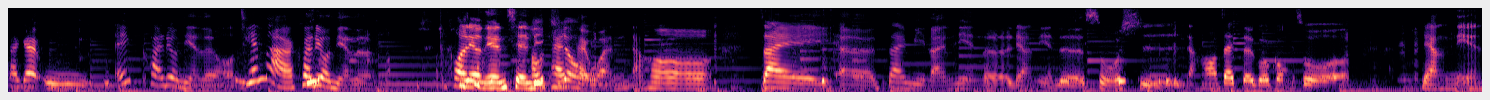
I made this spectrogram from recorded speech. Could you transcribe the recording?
大概五哎，快六年了哦！天哪，快六年了，快六年前离开台湾，然后在呃在米兰念了两年的硕士，然后在德国工作两年，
